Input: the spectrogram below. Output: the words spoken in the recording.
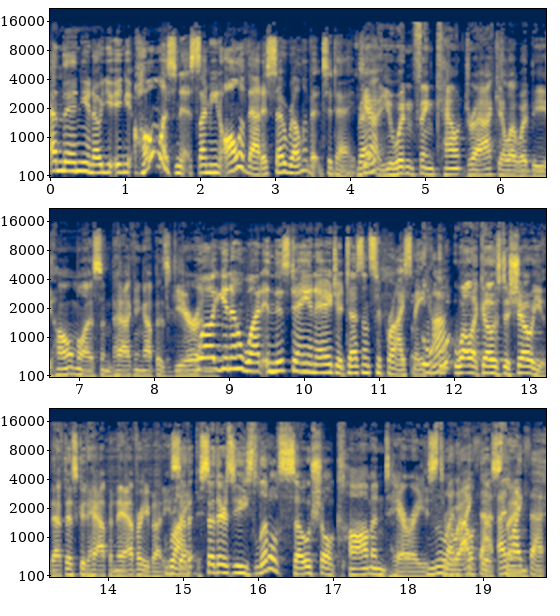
and then you know you, homelessness i mean all of that is so relevant today right Yeah, you wouldn't think Count Dracula would be homeless and packing up his gear. well and, you know what in this day and age it doesn't surprise me huh? Well, it goes to show you that this could happen to everybody. So, Right. th- so there's these little social commentaries Ooh, I throughout like that. this I like that.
